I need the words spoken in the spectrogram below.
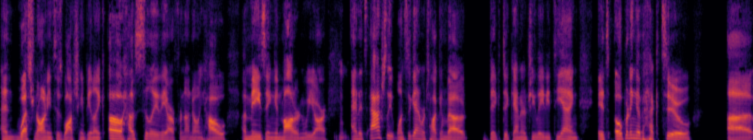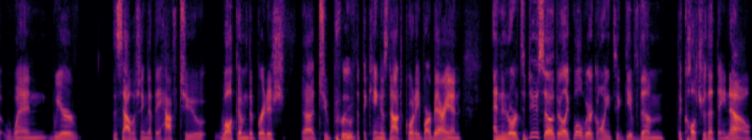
and Western audiences watching and being like, oh how silly they are for not knowing how amazing and modern we are. Mhm. And it's actually once again we're talking about big dick energy, Lady Thiang. It's opening of Act Two, uh, when we're establishing that they have to welcome the British uh, to prove that the king is not quote a barbarian. And in order to do so, they're like, well, we're going to give them the culture that they know.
